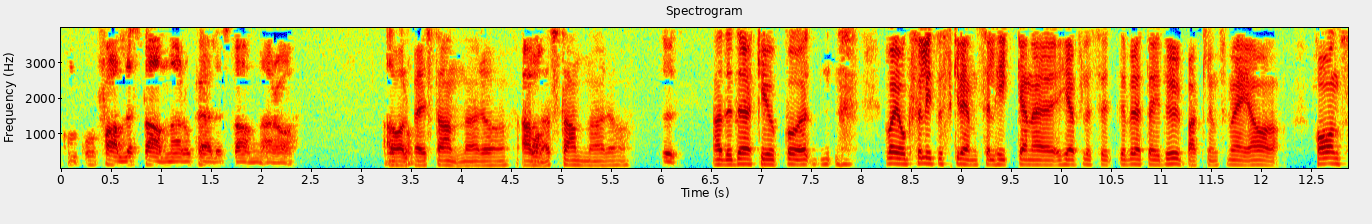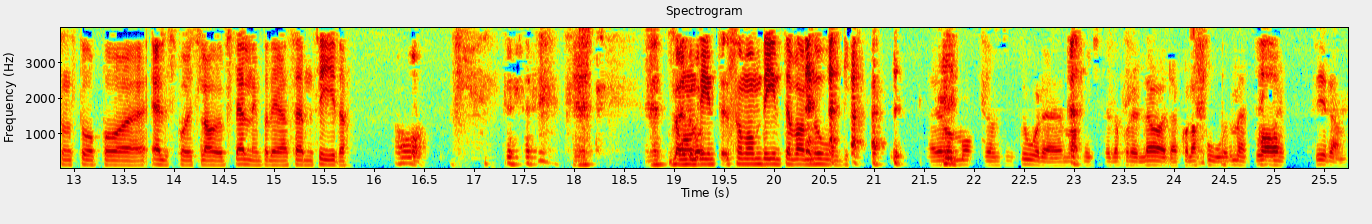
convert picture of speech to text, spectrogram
om, om Falle stannar och Pelle stannar och... Dahlberg stannar och alla ja. stannar och... Precis. Ja, det dök ju upp och var ju också lite skrämselhicka när helt plötsligt, det berättade ju du Backlund för mig, ja, Hansson står på Elfsborgs laguppställning på deras hemsida. Ja. som, om det inte, som om det inte var nog. det var mardrömshistoria. Man fick reda på det lördag, kolla forumet, man sidan.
